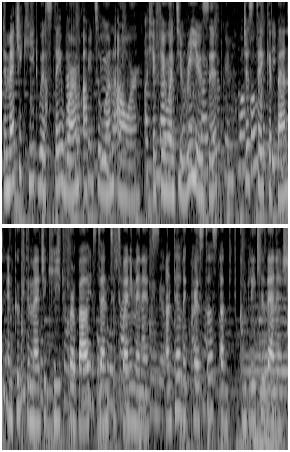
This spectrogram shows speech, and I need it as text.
The Magic Heat will stay warm up to one hour. If you want to reuse it, just take a pan and cook the Magic Heat for about 10 to 20 minutes, until the crystals are completely vanished.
